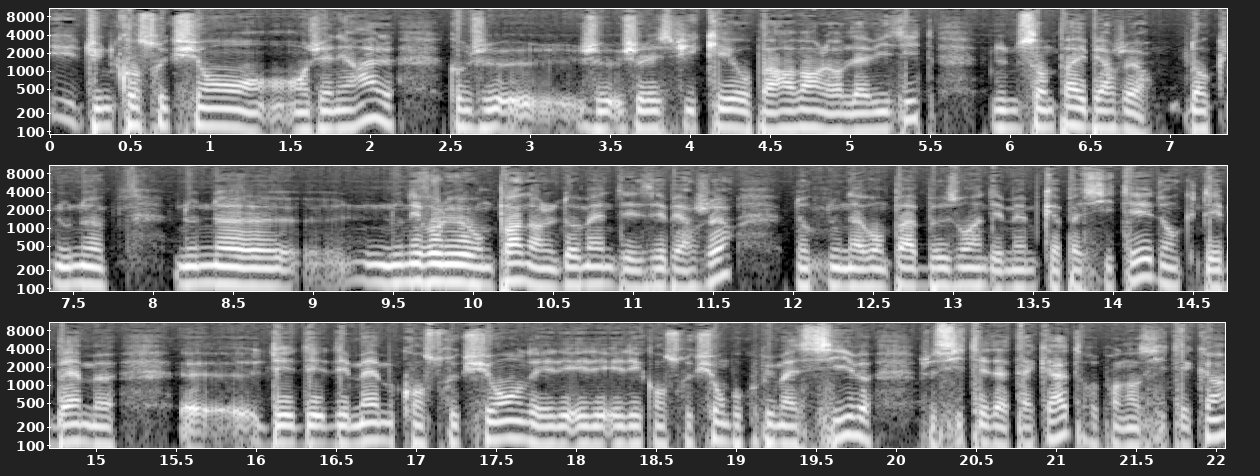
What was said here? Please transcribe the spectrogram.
d'une construction en général, comme je, l'expliquais auparavant lors de la visite, nous ne sommes pas hébergeurs. Donc nous n'évoluons pas dans le domaine des hébergeurs, donc nous n'avons pas besoin des mêmes capacités, donc des mêmes, euh, des, mêmes constructions et des, constructions beaucoup plus massives. Je citais Data 4, pour n'en citer qu'un,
